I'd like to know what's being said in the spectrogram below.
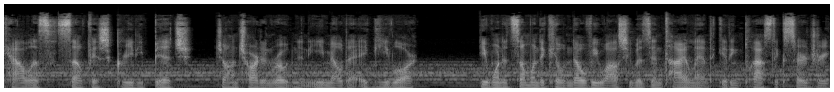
callous, selfish, greedy bitch, John Chardon wrote in an email to Aguilar. He wanted someone to kill Novy while she was in Thailand getting plastic surgery,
